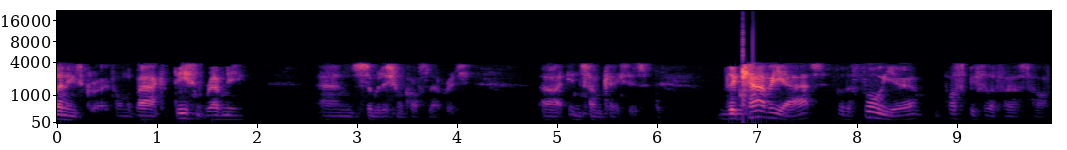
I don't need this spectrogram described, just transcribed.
earnings growth on the back of decent revenue and some additional cost leverage, uh, in some cases. The caveat for the full year, possibly for the first half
